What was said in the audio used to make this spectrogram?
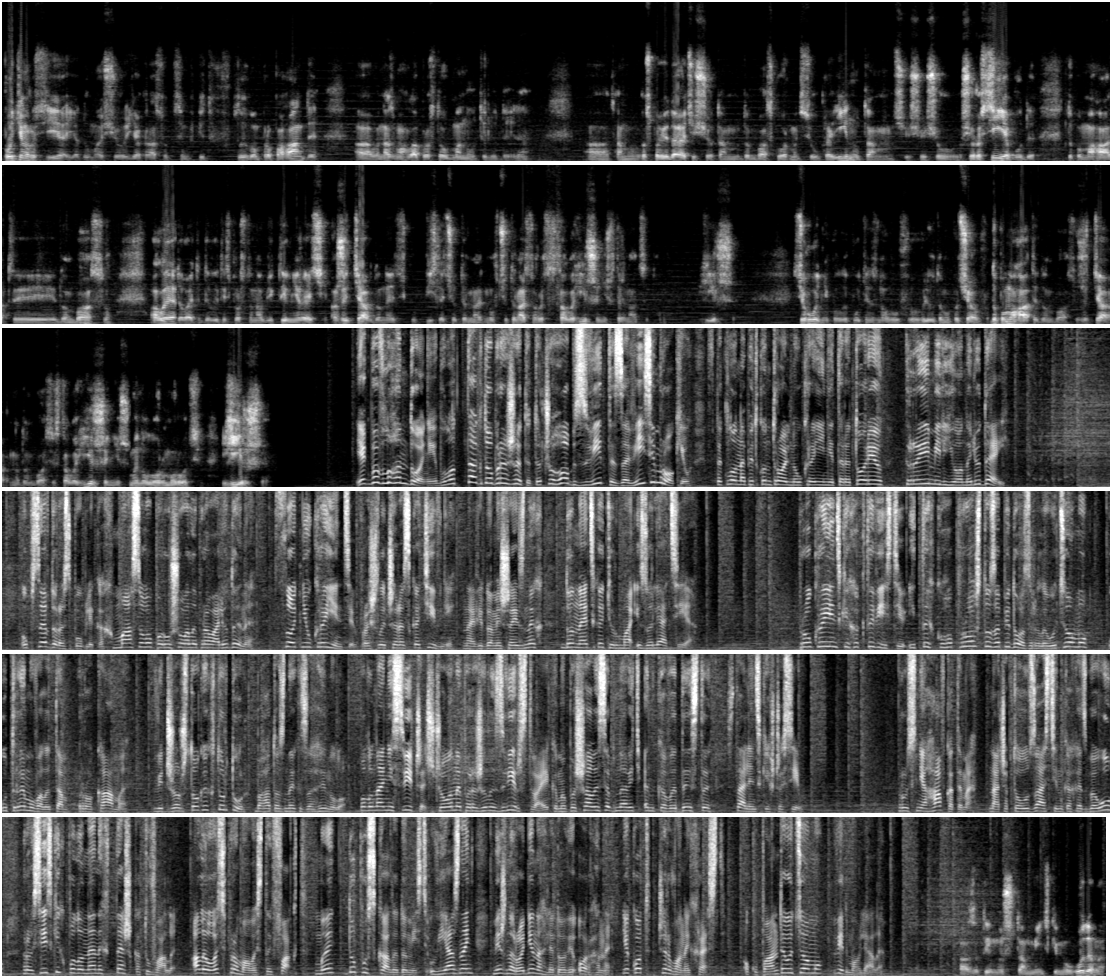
Потім Росія, я думаю, що якраз от цим під впливом пропаганди а, вона змогла просто обманути людей. Да? Там, розповідаючи, що там Донбас кормить всю Україну, там, що, що, що, що Росія буде допомагати Донбасу. Але давайте дивитись просто на об'єктивні речі. А життя в Донецьку після 14, ну, в 2014 році стало гірше, ніж в 2013. Гірше. Сьогодні, коли Путін знову в- лютому почав допомагати Донбасу, життя на Донбасі стало гірше, ніж в минулому році. Гірше. Якби в Лугандоні було так добре жити, то чого б звідти за вісім років втекло на підконтрольну Україні територію 3 мільйони людей? У псевдореспубліках масово порушували права людини. Сотні українців пройшли через катівні. Найвідоміша із них Донецька тюрма ізоляція. Про українських активістів і тих, кого просто запідозрили у цьому, утримували там роками. Від жорстоких тортур багато з них загинуло. Полонені свідчать, що вони пережили звірства, якими пишалися б навіть НКВДисти сталінських часів. Русня гавкатиме, начебто у застінках СБУ російських полонених теж катували. Але ось промовистий факт: ми допускали до місць ув'язнень міжнародні наглядові органи, як от Червоний Хрест. Окупанти у цьому відмовляли. А за тими ж там мінськими угодами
